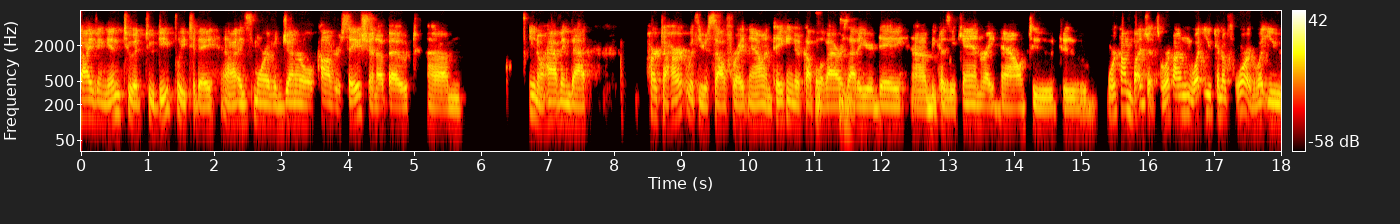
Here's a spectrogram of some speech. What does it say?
diving into it too deeply today. Uh, it's more of a general conversation about, um, you know, having that heart to heart with yourself right now and taking a couple of hours mm-hmm. out of your day uh, because you can right now to to work on budgets, work on what you can afford, what you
